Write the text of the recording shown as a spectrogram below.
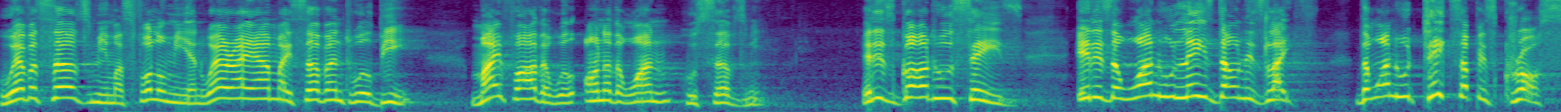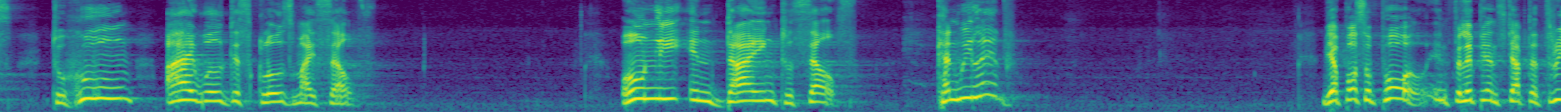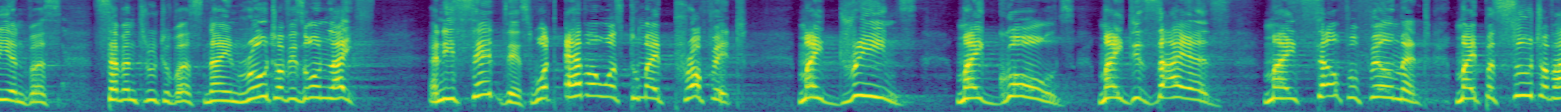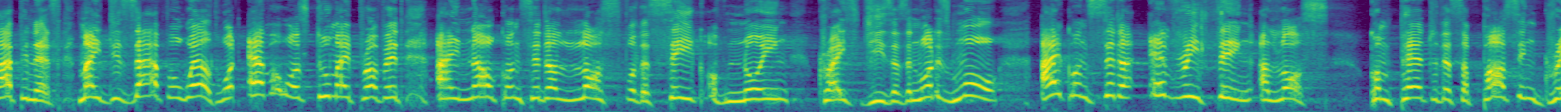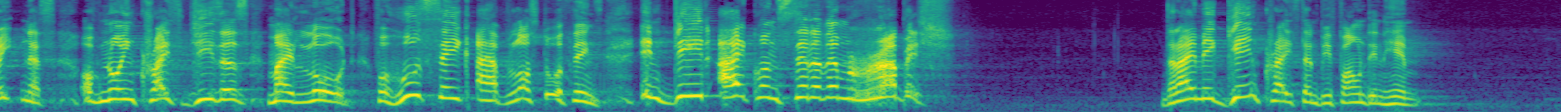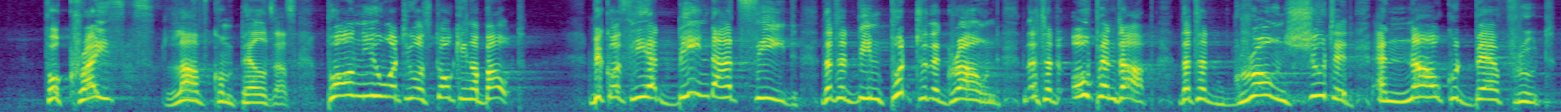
Whoever serves me must follow me, and where I am, my servant will be. My Father will honor the one who serves me. It is God who says, It is the one who lays down his life, the one who takes up his cross, to whom I will disclose myself. Only in dying to self can we live. The Apostle Paul in Philippians chapter 3 and verse 7 through to verse 9 wrote of his own life. And he said this whatever was to my profit, my dreams, my goals, my desires, my self fulfillment, my pursuit of happiness, my desire for wealth, whatever was to my profit, I now consider loss for the sake of knowing Christ Jesus. And what is more, I consider everything a loss compared to the surpassing greatness of knowing Christ Jesus, my Lord, for whose sake I have lost all things. Indeed, I consider them rubbish, that I may gain Christ and be found in him. For Christ's love compels us. Paul knew what he was talking about because he had been that seed that had been put to the ground, that had opened up, that had grown, shooted, and now could bear fruit.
